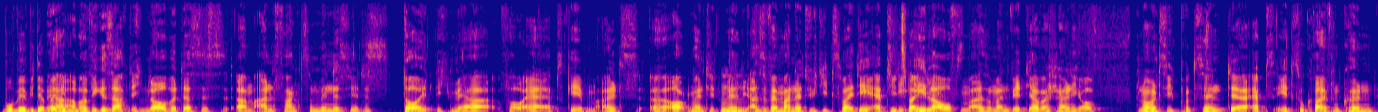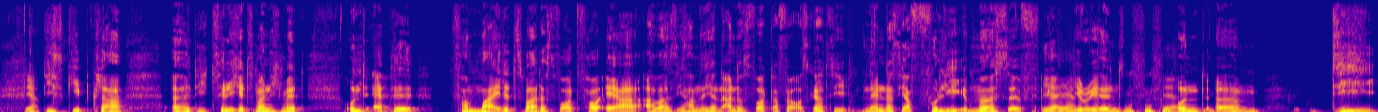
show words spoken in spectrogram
wo wir wieder bei ja, aber wie gesagt, ich glaube, dass es am Anfang zumindest wird es deutlich mehr VR-Apps geben als äh, Augmented Reality. Mhm. Also wenn man natürlich die 2D-Apps, die, die 2D eh laufen, also man wird ja wahrscheinlich auf 90 Prozent der Apps eh zugreifen können, ja. die es gibt, klar, äh, die zähle ich jetzt mal nicht mit. Und Apple vermeidet zwar das Wort VR, aber sie haben sich ein anderes Wort dafür ausgedacht. Sie nennen das ja Fully Immersive ja, ja. Experience. ja. Und ähm, die,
